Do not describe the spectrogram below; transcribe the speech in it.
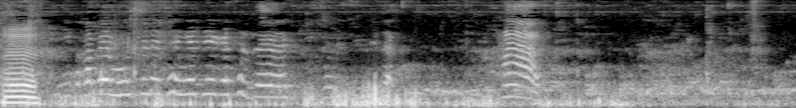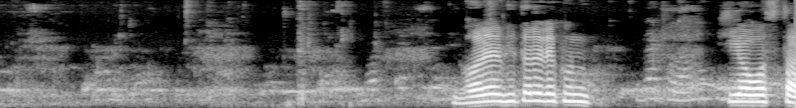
হ্যাঁ কীভাবে মুসড়ে ভেঙে দিয়ে গেছে যে কি পরিস্থিতি দেখো হ্যাঁ ঘরের ভিতরে দেখুন দেখো কি অবস্থা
